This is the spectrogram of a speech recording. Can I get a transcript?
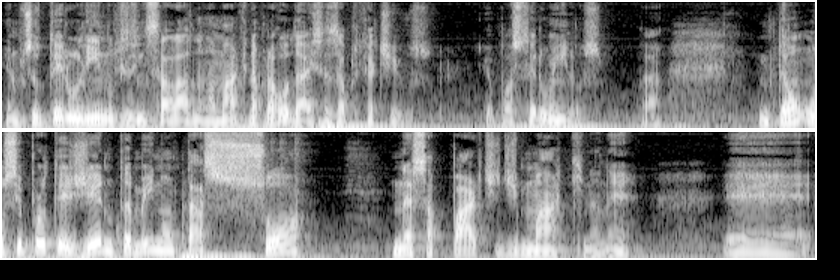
Eu não preciso ter o Linux instalado na máquina para rodar esses aplicativos. Eu posso ter o Windows. Tá? Então o se proteger também não está só nessa parte de máquina. Né? É,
